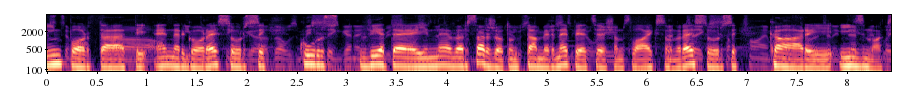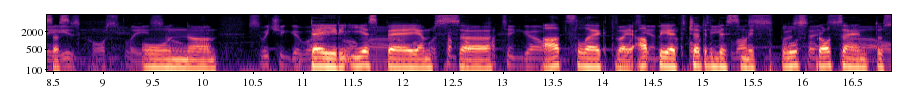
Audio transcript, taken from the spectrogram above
importēti energoresursi, kurus vietēji nevar saražot, un tam ir nepieciešams laiks un resursi, kā arī izmaksas. Un, uh, Te ir iespējams uh, atslēgt vai apiet 40 plus procentus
